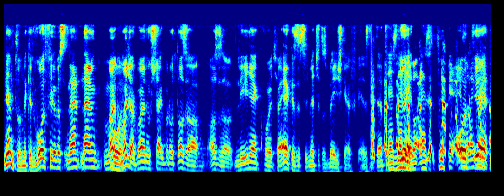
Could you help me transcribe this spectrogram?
Nem tudom, neked volt félbesz... Nem, nem, ma, Volt. magyar bajnokságban ott az a, az a lényeg, hogy ha elkezdesz egy meccset, az be is kell fejezni. Tehát Ez nem igaz, ez, ez ott jöhet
